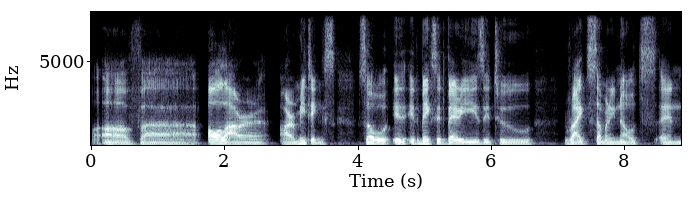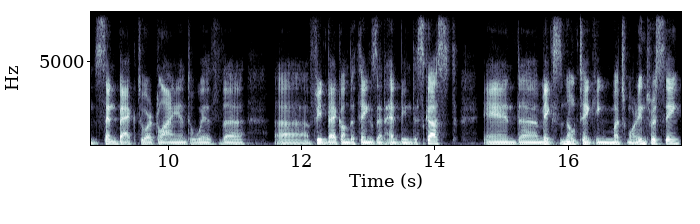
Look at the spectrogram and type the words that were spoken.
of uh, all our our meetings. So it, it makes it very easy to write summary notes and send back to our client with uh, uh, feedback on the things that had been discussed and uh, makes note taking much more interesting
